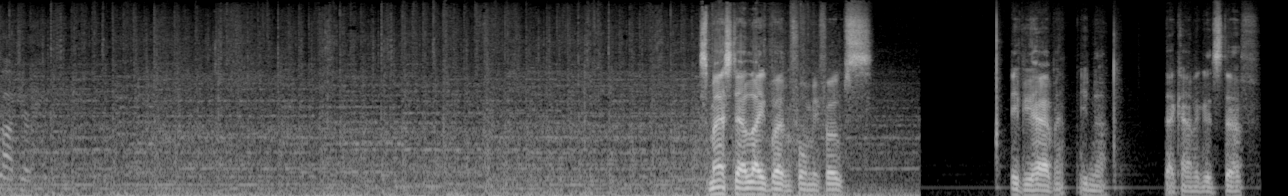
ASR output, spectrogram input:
Roger. Smash that like button for me, folks. If you haven't, you know, that kind of good stuff.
